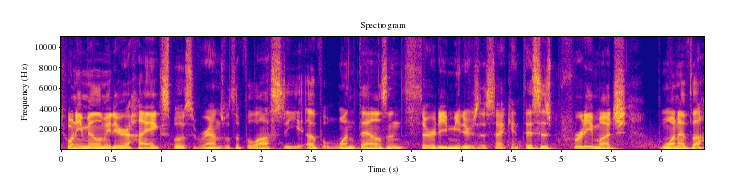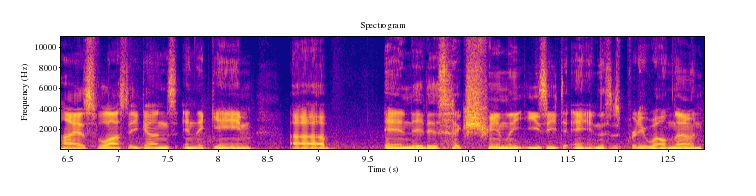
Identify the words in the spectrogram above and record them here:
20mm high explosive rounds with a velocity of 1030 meters a second. This is pretty much one of the highest velocity guns in the game. Uh, and it is extremely easy to aim. This is pretty well known.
